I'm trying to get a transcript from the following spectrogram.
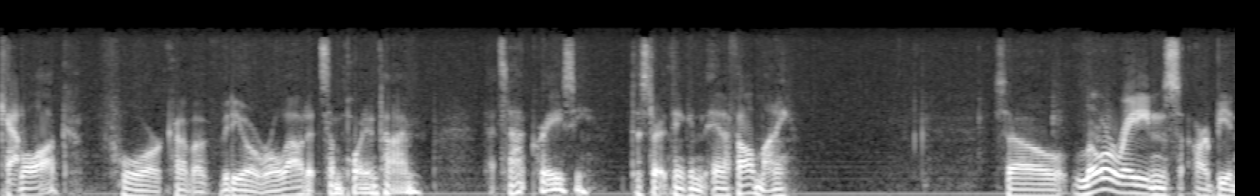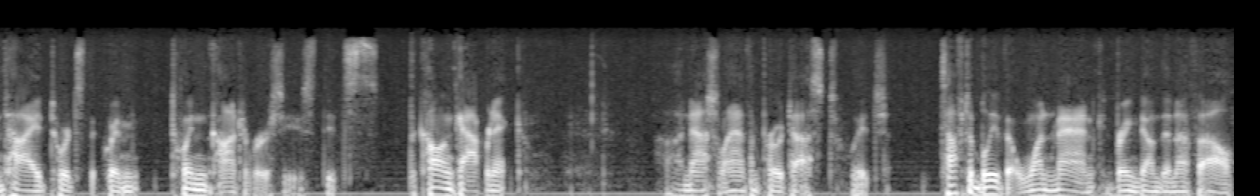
catalog for kind of a video rollout at some point in time, that's not crazy to start thinking NFL money. So lower ratings are being tied towards the twin, twin controversies. It's the Colin Kaepernick uh, national anthem protest, which tough to believe that one man could bring down the NFL.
